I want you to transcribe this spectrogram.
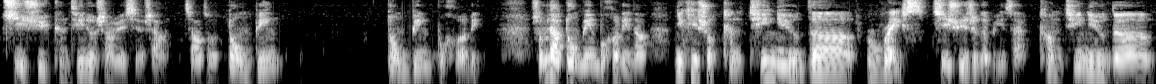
继续 continue 上面写上叫做动宾，动宾不合理。什么叫动宾不合理呢？你可以说 continue the race，继续这个比赛，continue the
